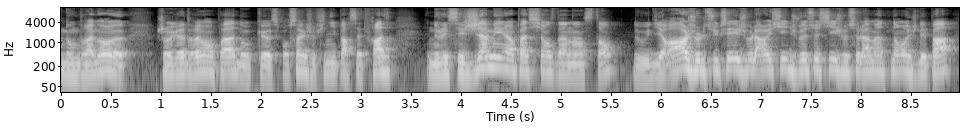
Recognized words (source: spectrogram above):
Donc vraiment, euh, je regrette vraiment pas. Donc euh, c'est pour ça que je finis par cette phrase. Ne laissez jamais l'impatience d'un instant de vous dire « Ah, je veux le succès, je veux la réussite, je veux ceci, je veux cela maintenant et je l'ai pas. »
